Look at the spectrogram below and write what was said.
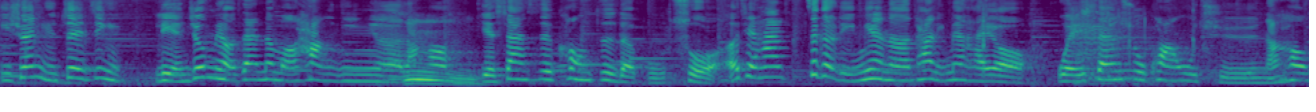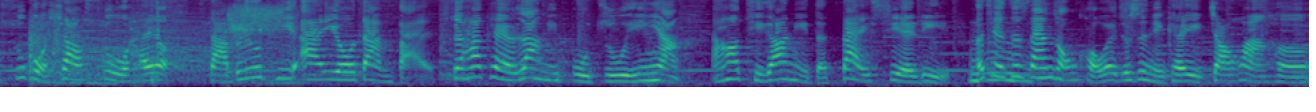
以轩你最近脸就没有再那么夯阴了，然后也算是控制的不错。而且它这个里面呢，它里面还有维生素、矿物群，然后蔬果酵素，还有。WPIU 蛋白，所以它可以让你补足营养，然后提高你的代谢力。而且这三种口味就是你可以交换喝，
